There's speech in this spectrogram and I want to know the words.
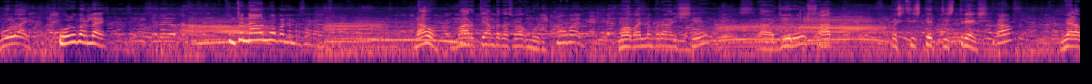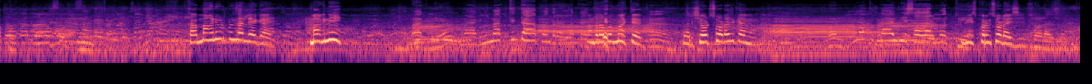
ओळू भरलाय. तुमचं नाव आणि मोबाईल नंबर सांगा. नाव Maruti Ambadas Waghmodi. Mobile. Mobile number ऐंशी झिरो सात पस्तीस तेहतीस त्र्याऐंशी. गाव? वेळापूर. काय मागणी कुठून झाली आहे काय? मागणी? मागणी मागणी मागती दहा पंधराला काय. पंधरा पण मागतात हां. बरं शेवट सोडायची काय मग? म्हणतो काय वीस हजार म्हणतोय. वीस पर्यंत सोडायची. सोडायचं.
